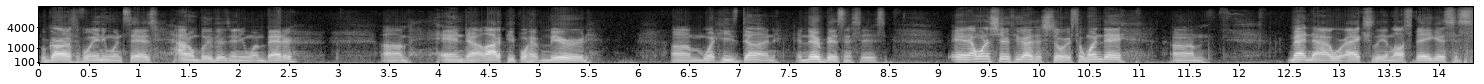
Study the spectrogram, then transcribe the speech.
regardless of what anyone says, I don't believe there's anyone better. Um, and uh, a lot of people have mirrored um, what he's done in their businesses. And I want to share with you guys a story. So one day, um, Matt and I were actually in Las Vegas. It's,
